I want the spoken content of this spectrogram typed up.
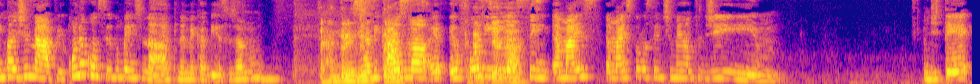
imaginar. Porque quando eu consigo imaginar aqui na minha cabeça, já não. Já me causa uma eu- euforia, Ansiedade. assim. É mais, é mais pelo sentimento de. de ter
